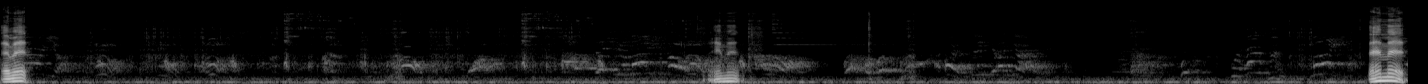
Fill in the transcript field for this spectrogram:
Emmett. Emmett. Emmett.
